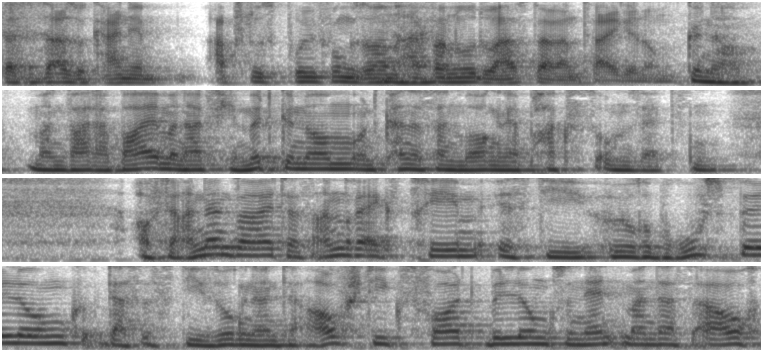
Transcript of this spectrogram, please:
Das ist also keine Abschlussprüfung, sondern Nein. einfach nur, du hast daran teilgenommen. Genau. Man war dabei, man hat viel mitgenommen und kann es dann morgen in der Praxis umsetzen. Auf der anderen Seite, das andere Extrem ist die höhere Berufsbildung. Das ist die sogenannte Aufstiegsfortbildung, so nennt man das auch.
